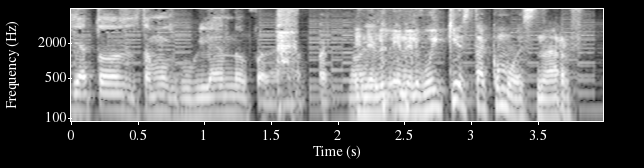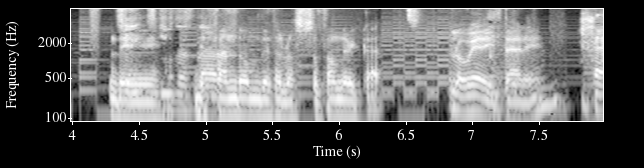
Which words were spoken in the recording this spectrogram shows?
ya todos estamos googleando para... para- En el, en el wiki está como Snarf de, Sí, sí, es de Snarf. fandom de los Thundercats. Lo voy a editar, ¿eh?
